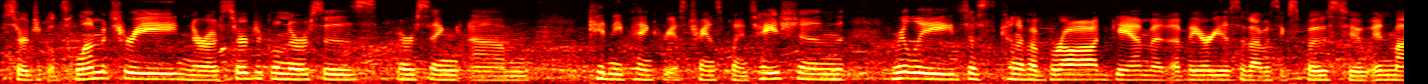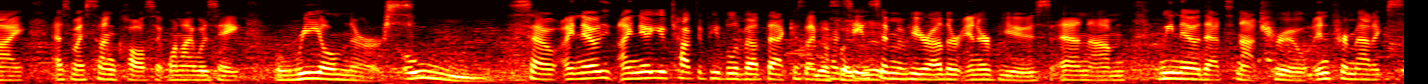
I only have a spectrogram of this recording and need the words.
surgical telemetry, neurosurgical nurses, nursing. Um, kidney pancreas transplantation, really just kind of a broad gamut of areas that I was exposed to in my, as my son calls it, when I was a real nurse. Ooh. So I know I know you've talked to people about that because I've Yes, seen some of your other interviews, and um, we know that's not true. Informatics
